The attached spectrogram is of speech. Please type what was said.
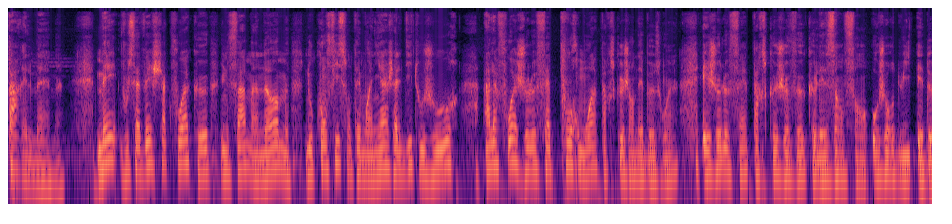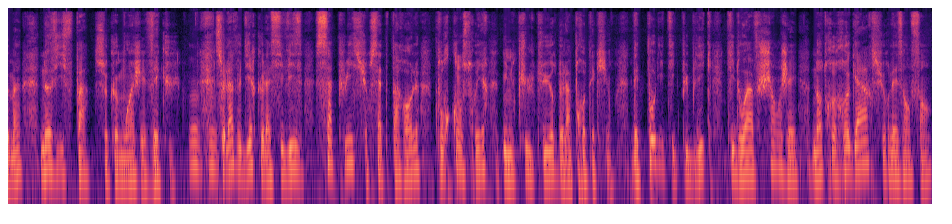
par elle-même. Mais vous savez, chaque fois que une femme, un homme nous confie son témoignage, elle dit toujours à la fois je le fais pour moi parce que j'en ai besoin et je le fais parce que je veux que les enfants aujourd'hui et demain ne vivent pas ce que moi j'ai vécu. Mmh, mmh. Cela veut dire que la Civise s'appuie sur cette parole pour construire une culture de la protection, des politiques publiques qui doivent changer notre regard sur les enfants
